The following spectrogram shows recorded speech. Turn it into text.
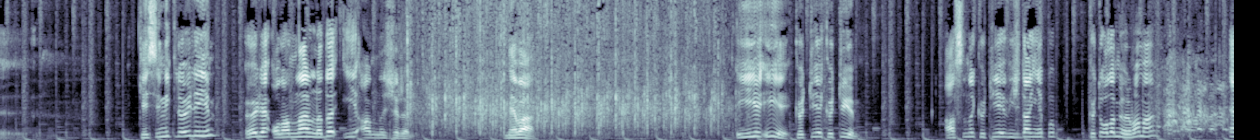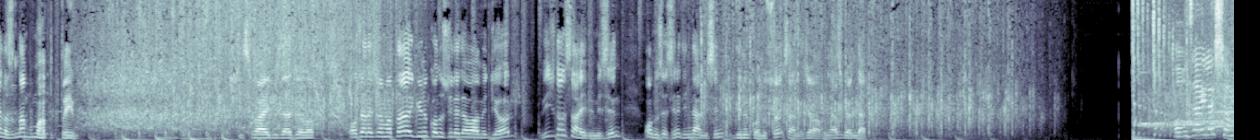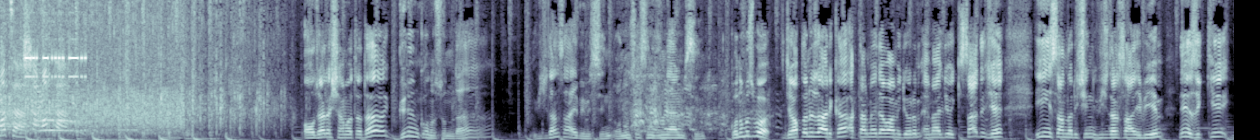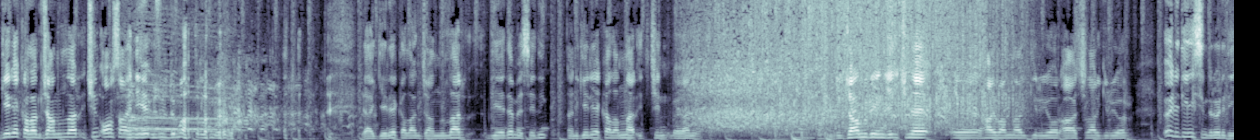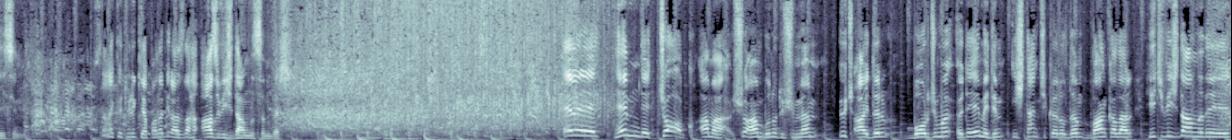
kesinlikle öyleyim. Öyle olanlarla da iyi anlaşırım. Neva. İyiye iyi, kötüye kötüyüm. Aslında kötüye vicdan yapıp kötü olamıyorum ama en azından bu mantıktayım. İsmail güzel cevap. Olcay Aşamata günün konusuyla devam ediyor. Vicdan sahibi misin? Onun sesini dinler misin? Günün konusu. Sen de cevabını yaz gönder. Olcayla Şamata. Olcayla Şamata'da günün konusunda vicdan sahibi misin? Onun sesini dinler misin? Konumuz bu. Cevaplarınız harika. Aktarmaya devam ediyorum. Emel diyor ki sadece iyi insanlar için vicdan sahibiyim. Ne yazık ki geriye kalan canlılar için 10 saniye üzüldüğümü hatırlamıyorum. ya geriye kalan canlılar diye demeseydin hani geriye kalanlar için böyle hani canlı deyince içine e, hayvanlar giriyor, ağaçlar giriyor. Öyle değilsindir, öyle değilsindir. Sana kötülük yapana biraz daha az vicdanlısındır. Evet, hem de çok ama şu an bunu düşünmem 3 aydır borcumu ödeyemedim, işten çıkarıldım. Bankalar hiç vicdanlı değil.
